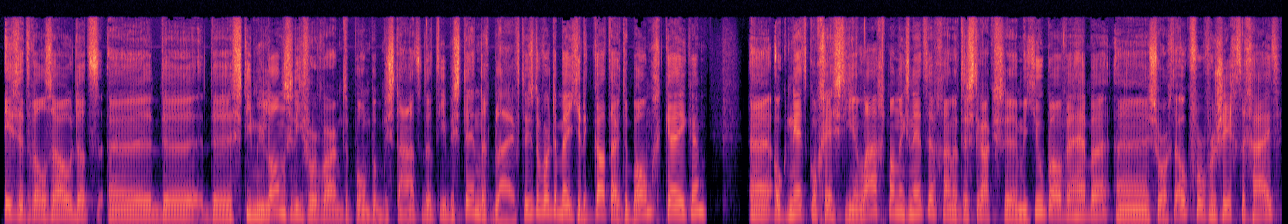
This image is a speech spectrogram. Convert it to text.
is het wel zo dat uh, de, de stimulans die voor warmtepompen bestaat, dat die bestendig blijft. Dus er wordt een beetje de kat uit de boom gekeken. Uh, ook netcongestie en laagspanningsnetten, we gaan het er straks uh, met Joep over hebben, zorgt ook voor voorzichtigheid.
